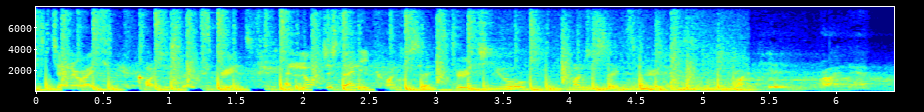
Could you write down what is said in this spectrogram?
is generating a conscious experience. And not just any conscious experience, your conscious experience right here, right now.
